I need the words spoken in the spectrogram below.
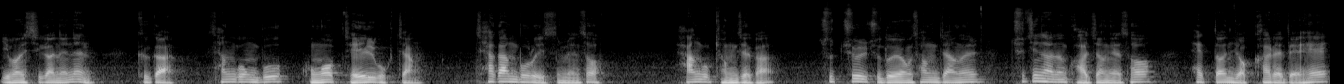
이번 시간에는 그가 상공부 공업 제1국장 차관보로 있으면서 한국 경제가 수출 주도형 성장을 추진하는 과정에서 했던 역할에 대해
